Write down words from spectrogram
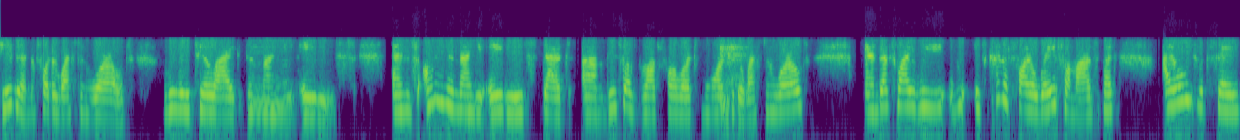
hidden for the Western world really till like the Mm. 1980s. And it's only in the 1980s that um, this was brought forward more to the Western world, and that's why we, we it's kind of far away from us. But I always would say,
